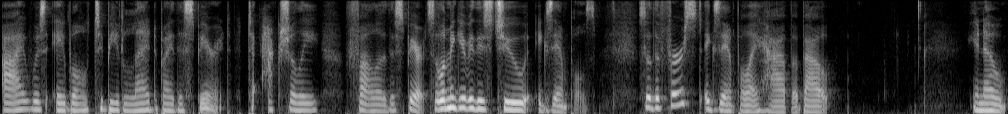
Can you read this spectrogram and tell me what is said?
I was able to be led by the Spirit, to actually follow the Spirit. So let me give you these two examples. So the first example I have about, you know,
